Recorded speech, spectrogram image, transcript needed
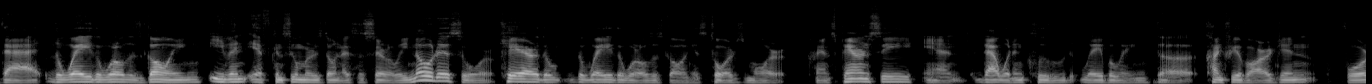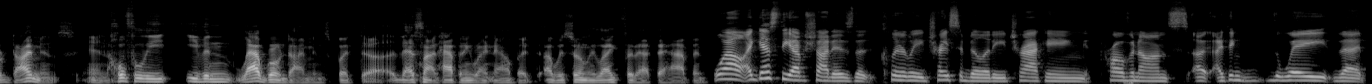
that the way the world is going, even if consumers don't necessarily notice or care, the, the way the world is going is towards more transparency, and that would include labeling the country of origin for diamonds and hopefully even lab grown diamonds. But uh, that's not happening right now. But I would certainly like for that to happen. Well, I guess the upshot is that clearly traceability, tracking, provenance. Uh, I think the way that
